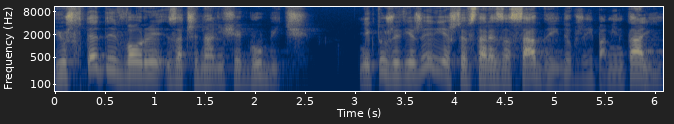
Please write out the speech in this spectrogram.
już wtedy wory zaczynali się gubić. Niektórzy wierzyli jeszcze w stare zasady i dobrze je pamiętali.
